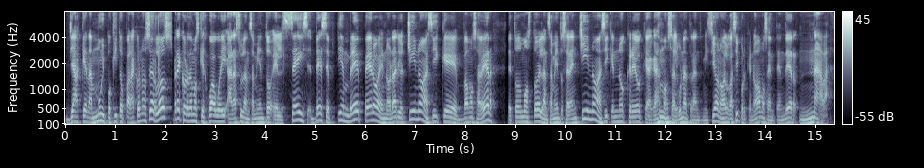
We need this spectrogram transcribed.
Ya queda muy poquito para conocerlos. Recordemos que Huawei hará su lanzamiento el 6 de septiembre, pero en horario chino, así que vamos a ver. De todos modos, todo el lanzamiento será en chino, así que no creo que hagamos alguna transmisión o algo así porque no vamos a entender nada.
